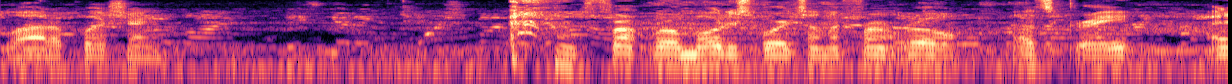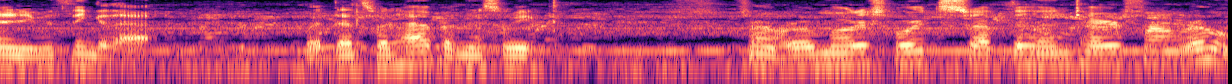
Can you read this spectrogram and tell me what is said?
A lot of pushing. Front row motorsports on the front row. That's great. I didn't even think of that. But that's what happened this week. Front row motorsports swept the entire front row.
